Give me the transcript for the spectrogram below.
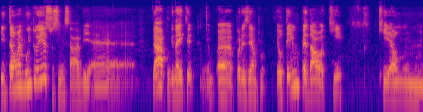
Então é muito isso, sim, sabe? É... Ah, porque daí, te... uh, por exemplo, eu tenho um pedal aqui que é um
